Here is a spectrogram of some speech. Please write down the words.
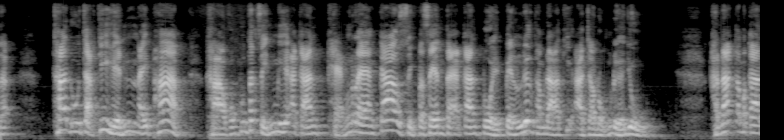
นะถ้าดูจากที่เห็นในภาพข่าวของคุณทักษิณมีอาการแข็งแรง 90%แต่อาการป่วยเป็นเรื่องธรรมดาที่อาจจะหลงเหลืออยู่ คณะกรรมการ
